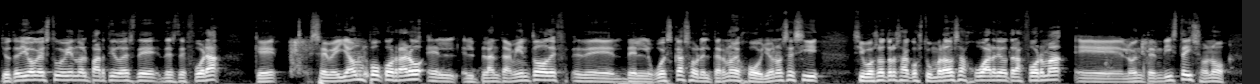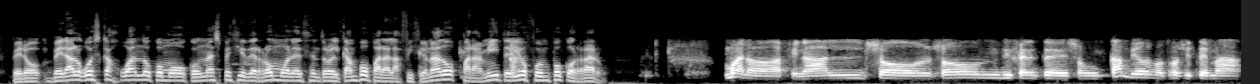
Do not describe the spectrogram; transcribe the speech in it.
Yo te digo que estuve viendo el partido desde, desde fuera, que se veía un poco raro el, el planteamiento de, de, del Huesca sobre el terreno de juego. Yo no sé si, si vosotros, acostumbrados a jugar de otra forma, eh, lo entendisteis o no, pero ver al Huesca jugando como con una especie de rombo en el centro del campo para el aficionado, para mí, te digo, fue un poco raro. Bueno, al final son, son diferentes, son cambios, otro sistema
